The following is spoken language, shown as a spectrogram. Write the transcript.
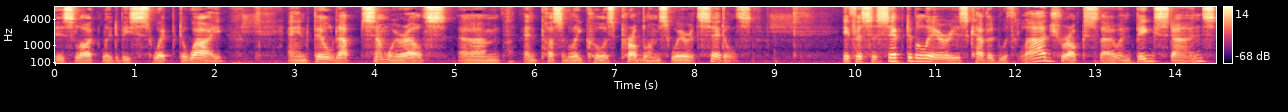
is likely to be swept away and build up somewhere else um, and possibly cause problems where it settles. If a susceptible area is covered with large rocks, though, and big stones,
